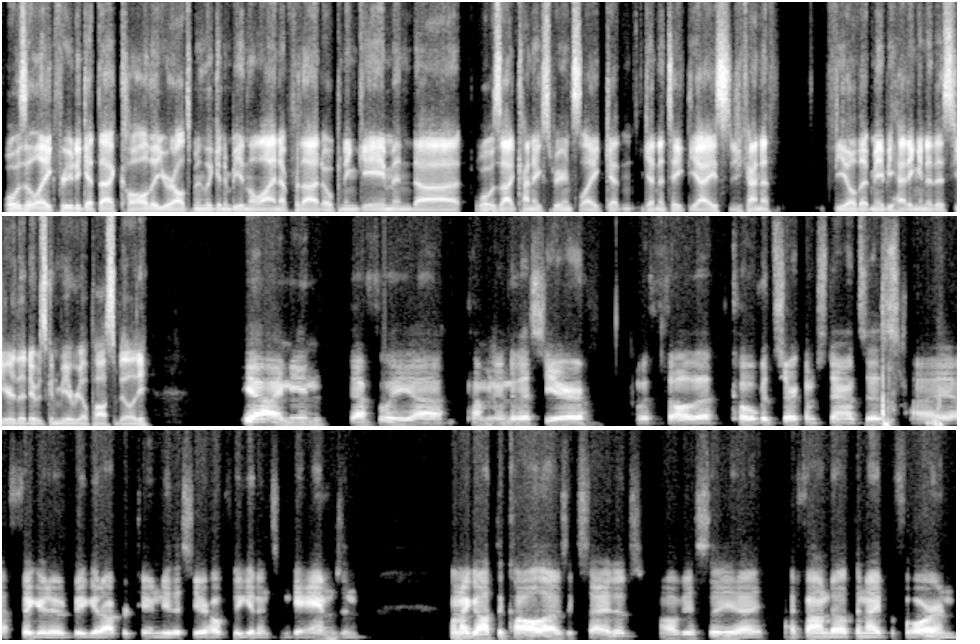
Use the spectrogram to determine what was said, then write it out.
What was it like for you to get that call that you were ultimately going to be in the lineup for that opening game? And uh, what was that kind of experience like getting getting to take the ice? Did you kind of feel that maybe heading into this year that it was going to be a real possibility? Yeah, I mean, definitely uh, coming into this year with all the COVID circumstances, I uh, figured it would be a good opportunity this year, hopefully get in some games. And when I got the call, I was excited. Obviously, I, I found out the night before and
